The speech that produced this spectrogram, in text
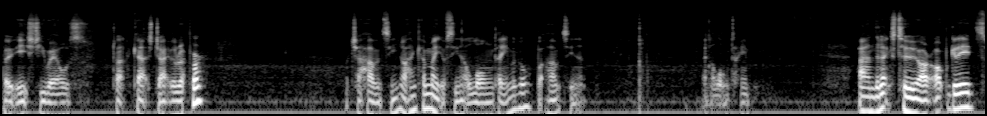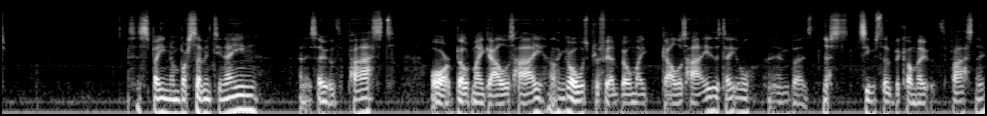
About H.G. Wells trying to catch Jack the Ripper, which I haven't seen. I think I might have seen it a long time ago, but I haven't seen it in a long time. And the next two are upgrades. This is spine number 79, and it's out of the past or Build My Gallows High. I think I always preferred Build My Gallows High as the title, um, but this seems to have become out of the past now.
